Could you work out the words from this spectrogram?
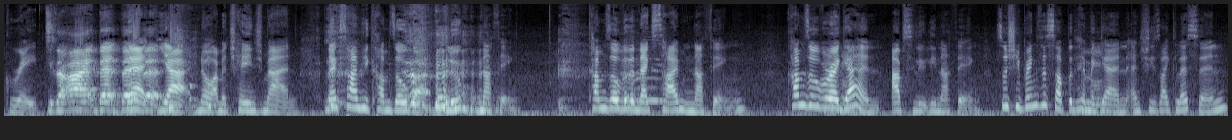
great He's like, I bet, bet, bet. bet. Yeah, no, I'm a changed man. Next time he comes over, bloop, nothing. Comes over the next time, nothing. Comes over Mm-hmm. again, absolutely nothing. So she brings this up with him Mm-hmm. again, and she's like, listen,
